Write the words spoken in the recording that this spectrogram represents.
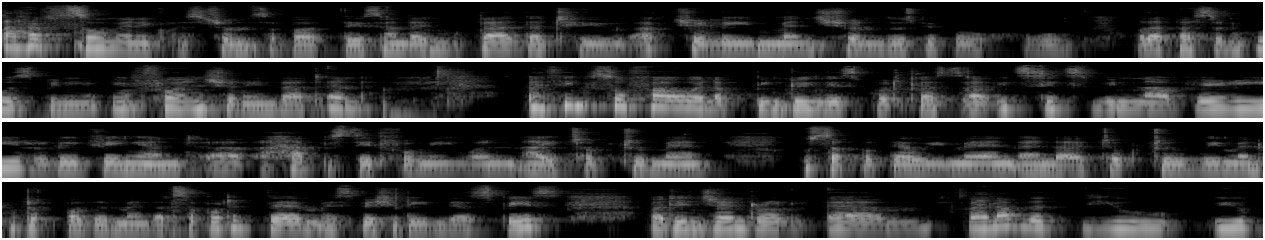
I have so many questions about this, and I'm glad that you actually mentioned those people who, or that person who's been influential in that. And I think so far when I've been doing this podcast, uh, it's it's been a very relieving and uh, a happy state for me when I talk to men who support their women, and I talk to women who talk about the men that supported them, especially in their space. But in general, um, I love that you you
